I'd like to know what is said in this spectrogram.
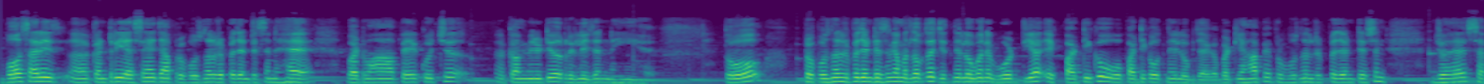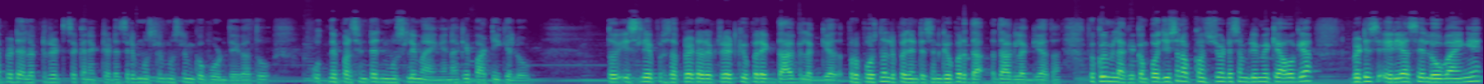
बहुत सारी कंट्री ऐसे हैं जहाँ प्रोपोर्शनल रिप्रेजेंटेशन है बट वहाँ पे कुछ कम्युनिटी और रिलीजन नहीं है। तो प्रोपोर्शनल रिप्रेजेंटेशन का मतलब होता है जितने लोगों ने वोट दिया एक पार्टी को वो पार्टी का उतना ही लोग जाएगा। बट यहाँ पे प्रोपोर्शनल रिप्रेजेंटेशन जो है सेपरेट इलेक्टोरेट से कनेक्टेड है सिर्फ़ मुस्लिम मुस्लिम को वोट देगा तो उतने परसेंटेज मुस्लिम आएँगे ना कि पार्टी के लोग। तो इसलिए सेपरेट इलेक्टोरेट के ऊपर एक दाग लग गया था प्रोपोर्शनल रिप्रेजेंटेशन के ऊपर दा, दाग लग गया था। तो कुल मिला के कंपोजिशन ऑफ़ कॉन्स्टिट्यूंट असेंबली में क्या हो गया? ब्रिटिश एरिया से लोग आएँगे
